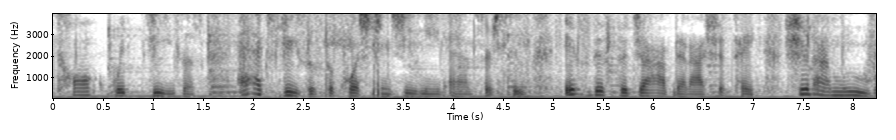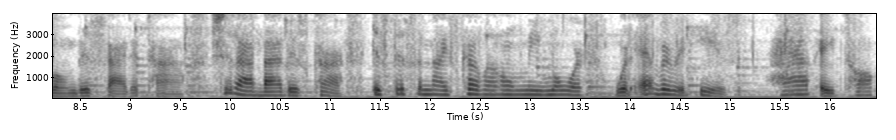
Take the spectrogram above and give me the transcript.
talk with Jesus. Ask Jesus the questions you need answers to. Is this the job that I should take? Should I move on this side of town? Should I buy this car? Is this a nice color on me, Lord? Whatever it is, have a talk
